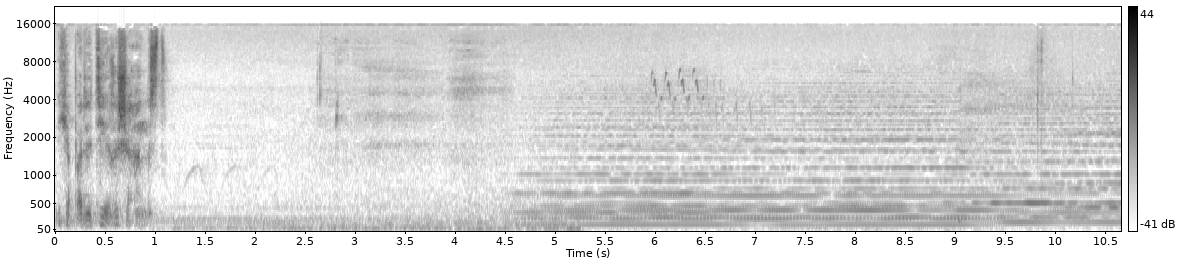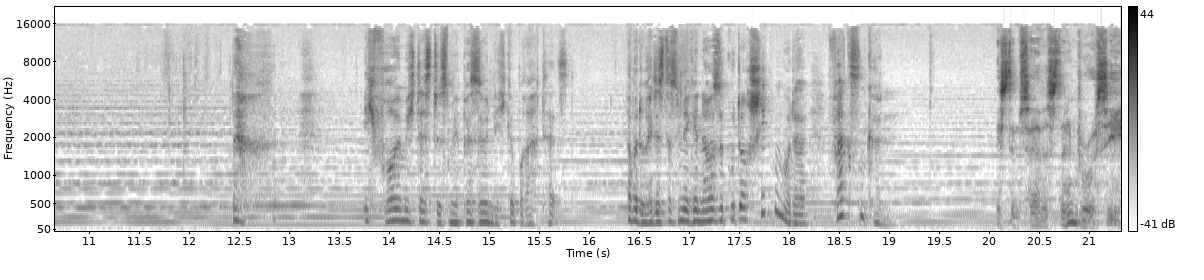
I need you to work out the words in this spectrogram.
Ich habe eine tierische Angst. Ich freue mich, dass du es mir persönlich gebracht hast. Aber du hättest es mir genauso gut auch schicken oder faxen können. Ist im Service drin, Brucey.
